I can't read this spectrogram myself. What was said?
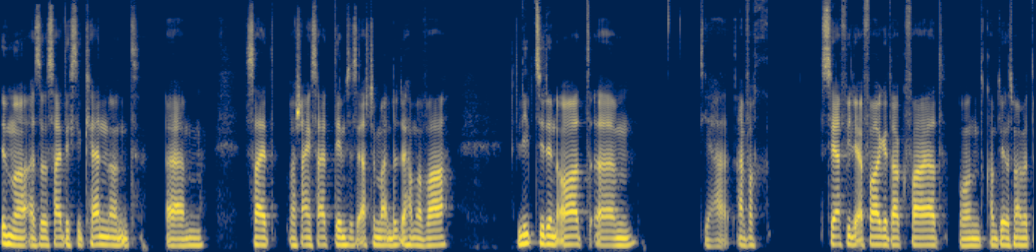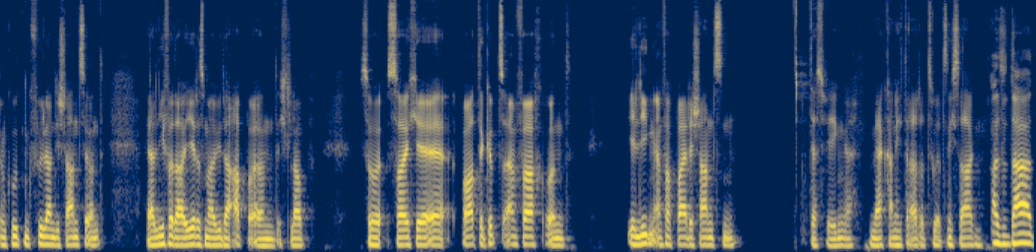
immer. Also seit ich sie kenne und ähm, seit wahrscheinlich seitdem sie das erste Mal in Lillehammer war, liebt sie den Ort. Ähm, ja, einfach sehr viele Erfolge da gefeiert und kommt jedes Mal mit einem guten Gefühl an die Schanze und ja, liefert da jedes Mal wieder ab. Und ich glaube, so solche Orte gibt's einfach und ihr liegen einfach beide Chancen. Deswegen, äh, mehr kann ich da dazu jetzt nicht sagen. Also da,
